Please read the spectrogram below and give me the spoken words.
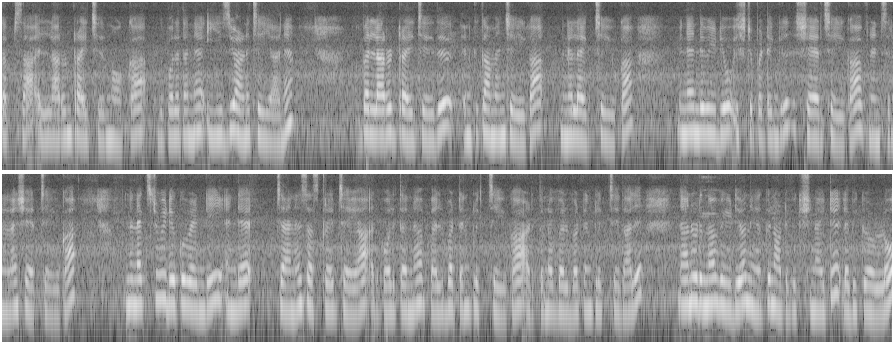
കപ്സ എല്ലാവരും ട്രൈ ചെയ്ത് നോക്കുക അതുപോലെ തന്നെ ഈസിയാണ് ചെയ്യാൻ. അപ്പോൾ എല്ലാവരും ട്രൈ ചെയ്ത് എനിക്ക് കമന്റ് ചെയ്യുക. പിന്നെ ലൈക്ക് ചെയ്യുക. പിന്നെ എന്റെ വീഡിയോ ഇഷ്ടപ്പെട്ടെങ്കിൽ ഷെയർ ചെയ്യുക. ഫ്രണ്ട്സിനെല്ലാം ഷെയർ ചെയ്യുക. പിന്നെ നെക്സ്റ്റ് വീഡിയോക്ക് വേണ്ടി എന്റെ ചാനൽ സബ്സ്ക്രൈബ് ചെയ്യുക. അതുപോലെ തന്നെ ബെൽ ബട്ടൺ ക്ലിക്ക് ചെയ്യുക. അടുത്തുള്ള ബെൽ ബട്ടൺ ക്ലിക്ക് ചെയ്താൽ ഞാനിടുന്ന വീഡിയോ നിങ്ങൾക്ക് നോട്ടിഫിക്കേഷനായിട്ട് ലഭിക്കുകയുള്ളൂ.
